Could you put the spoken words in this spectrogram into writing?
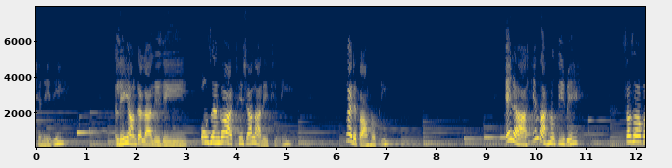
ဖြစ်နေသည်အလင်းရောင်တက်လာလေလေပုံစံကထင်ရှားလာလေဖြစ်သည်ငှက်တကောင်နှုတ်သည်အဲ့ဒါဟင်းသာနှုတ်သီးပဲစောစောက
